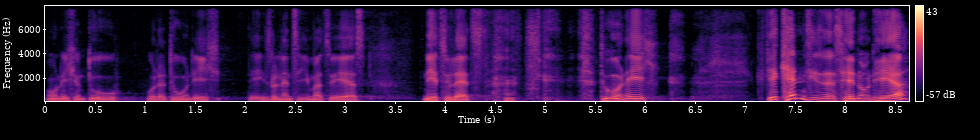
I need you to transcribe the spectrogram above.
Und ich und du, oder du und ich, der Esel nennt sich immer zuerst, nee, zuletzt. Du und ich, wir kennen dieses Hin und Her.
